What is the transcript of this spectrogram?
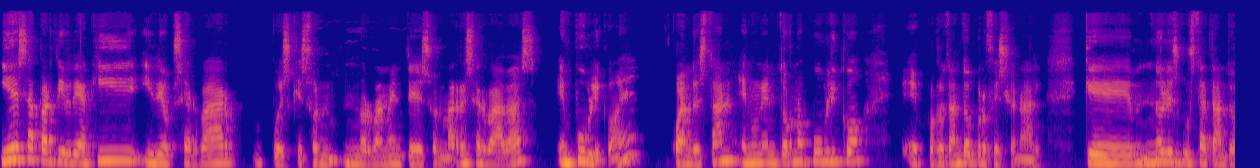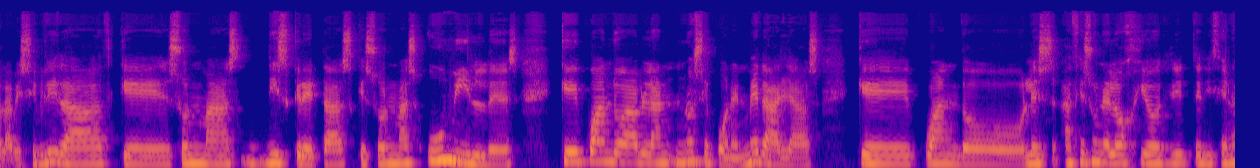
Y es a partir de aquí y de observar, pues que son normalmente son más reservadas en público, ¿eh? Cuando están en un entorno público, eh, por lo tanto profesional, que no les gusta tanto la visibilidad, que son más discretas, que son más humildes, que cuando hablan no se ponen medallas, que cuando les haces un elogio te dicen,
